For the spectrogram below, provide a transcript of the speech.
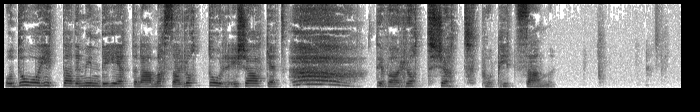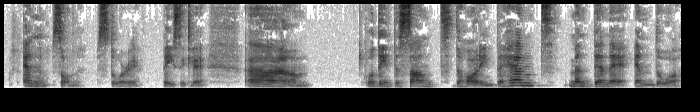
Och då hittade myndigheterna massa råttor i köket. Det var råttkött på pizzan. En sån story, basically. Um, och det är inte sant, det har inte hänt, men den är ändå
